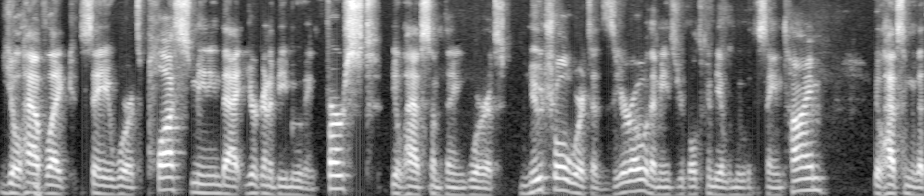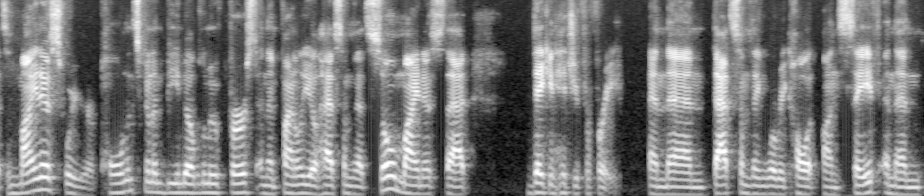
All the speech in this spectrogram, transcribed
you'll have like say where it's plus, meaning that you're going to be moving first. You'll have something where it's neutral, where it's at zero. That means you're both going to be able to move at the same time. You'll have something that's minus, where your opponent's going to be able to move first, and then finally you'll have something that's so minus that they can hit you for free and then that's something where we call it unsafe. And then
